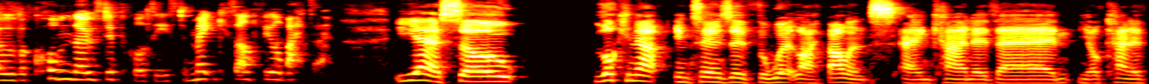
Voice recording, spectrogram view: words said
overcome those difficulties to make yourself feel better? Yeah. So looking at in terms of the work life balance and kind of um, you know kind of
